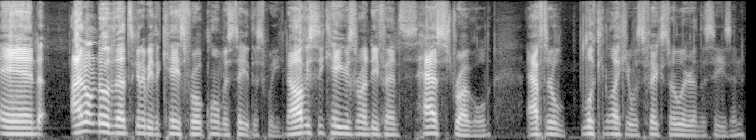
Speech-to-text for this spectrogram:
And I don't know that that's going to be the case for Oklahoma State this week. Now, obviously, KU's run defense has struggled after looking like it was fixed earlier in the season,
